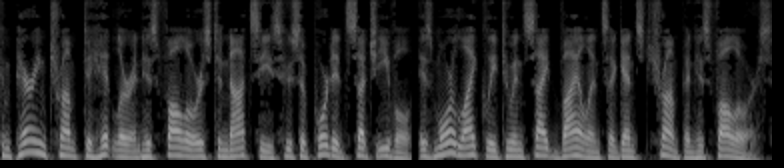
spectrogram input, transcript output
comparing Trump to Hitler and his followers to Nazis who supported such evil, is more likely to incite violence against Trump and his followers.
